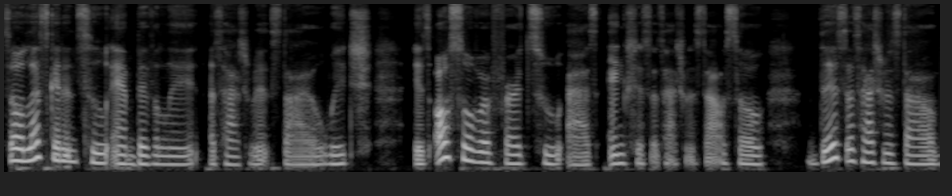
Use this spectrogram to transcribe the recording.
So let's get into ambivalent attachment style, which is also referred to as anxious attachment style. So this attachment style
